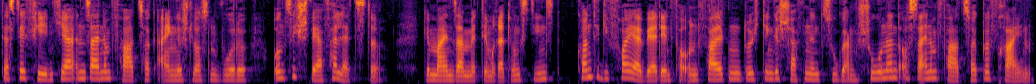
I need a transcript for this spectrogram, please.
dass der Fähntier in seinem Fahrzeug eingeschlossen wurde und sich schwer verletzte. Gemeinsam mit dem Rettungsdienst konnte die Feuerwehr den Verunfallten durch den geschaffenen Zugang schonend aus seinem Fahrzeug befreien.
